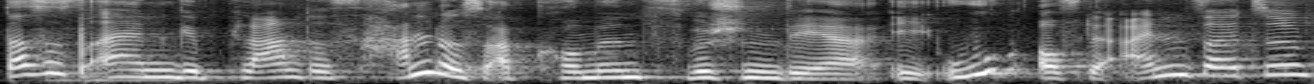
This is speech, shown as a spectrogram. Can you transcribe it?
Das ist ein geplantes Handelsabkommen zwischen der EU auf der einen Seite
